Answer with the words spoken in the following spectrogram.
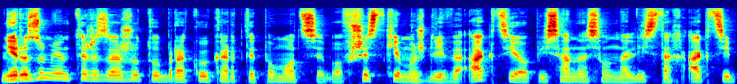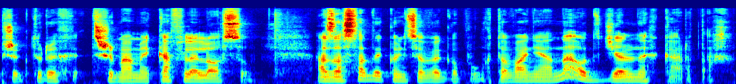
Nie rozumiem też zarzutu braku karty pomocy, bo wszystkie możliwe akcje opisane są na listach akcji, przy których trzymamy kafle losu, a zasady końcowego punktowania na oddzielnych kartach.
